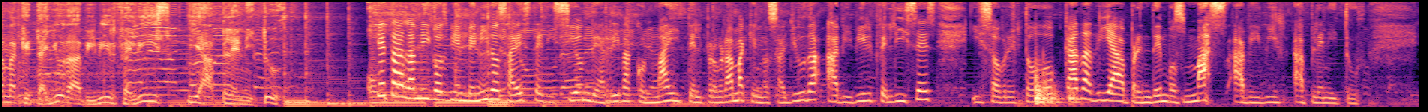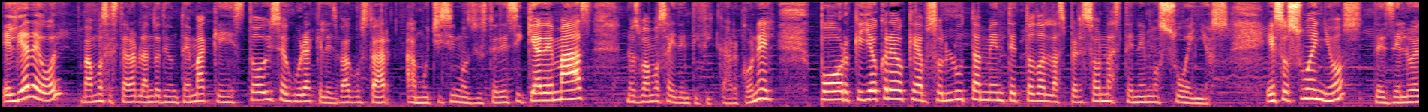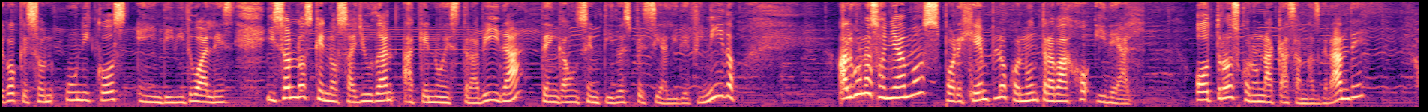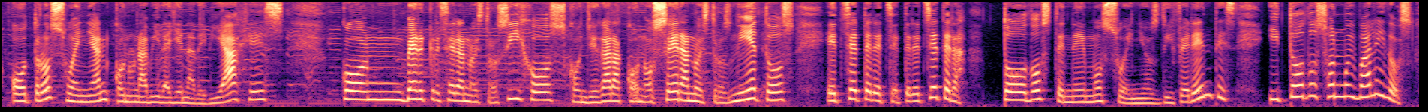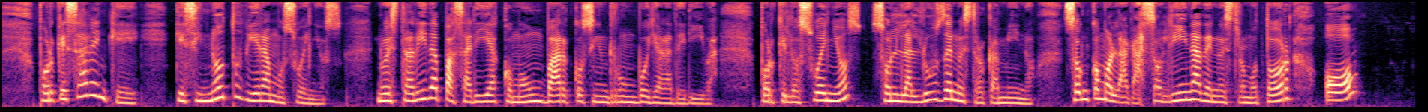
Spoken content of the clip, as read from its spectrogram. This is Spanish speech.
Programa que te ayuda a vivir feliz y a plenitud. ¿Qué tal amigos? Bienvenidos a esta edición de Arriba con Maite, el programa que nos ayuda a vivir felices y sobre todo cada día aprendemos más a vivir a plenitud. El día de hoy vamos a estar hablando de un tema que estoy segura que les va a gustar a muchísimos de ustedes y que además nos vamos a identificar con él, porque yo creo que absolutamente todas las personas tenemos sueños. Esos sueños, desde luego que son únicos e individuales y son los que nos ayudan a que nuestra vida tenga un sentido especial y definido. Algunos soñamos, por ejemplo, con un trabajo ideal, otros con una casa más grande, otros sueñan con una vida llena de viajes, con ver crecer a nuestros hijos, con llegar a conocer a nuestros nietos, etcétera, etcétera, etcétera. Todos tenemos sueños diferentes y todos son muy válidos, porque saben que, que si no tuviéramos sueños, nuestra vida pasaría como un barco sin rumbo y a la deriva, porque los sueños son la luz de nuestro camino, son como la gasolina de nuestro motor o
